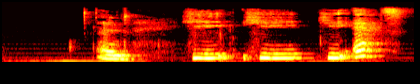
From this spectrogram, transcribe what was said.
and he, he, he acts,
